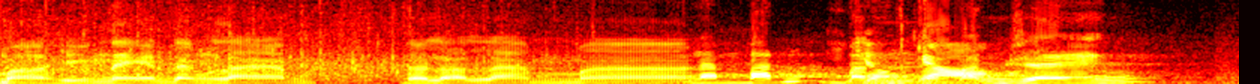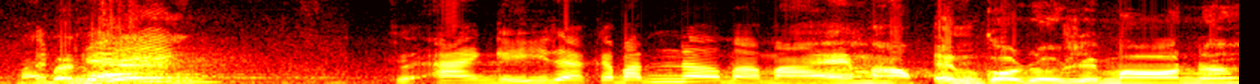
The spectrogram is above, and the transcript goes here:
Mà hiện nay em đang làm đó là làm à, làm bánh, bánh tròn tròn bánh rán Bánh bánh rán. rán Rồi ai nghĩ ra cái bánh đó mà mà em học em được? coi Doraemon á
